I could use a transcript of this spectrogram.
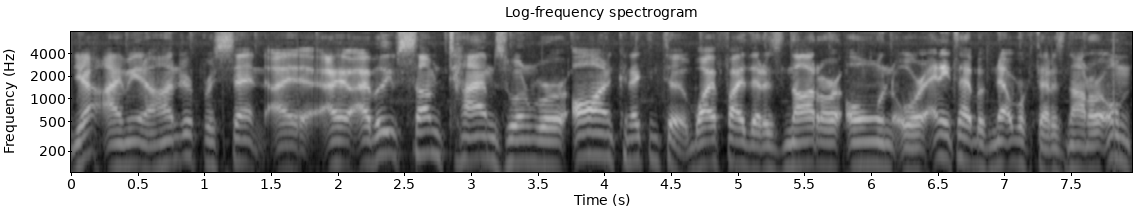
Yeah, I mean, 100%. I, I, I believe sometimes when we're on connecting to Wi Fi that is not our own or any type of network that is not our own,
